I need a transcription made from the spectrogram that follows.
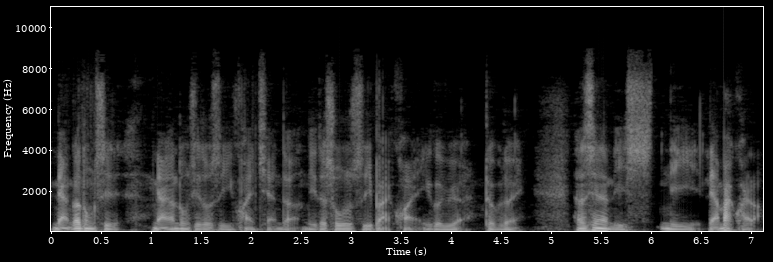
两个东西两样东西都是一块钱的，你的收入是一百块一个月，对不对？但是现在你你两百块了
